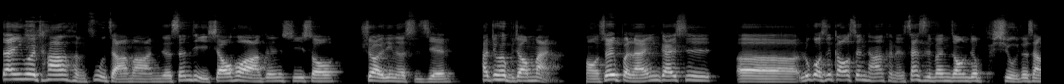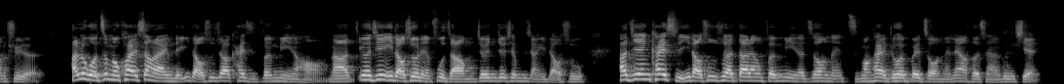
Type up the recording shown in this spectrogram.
但因为它很复杂嘛，你的身体消化跟吸收需要一定的时间，它就会比较慢。哦，所以本来应该是。呃，如果是高升糖，可能三十分钟就咻就上去了。它如果这么快上来，你的胰岛素就要开始分泌了哈。那因为今天胰岛素有点复杂，我们就就先不讲胰岛素。它今天开始胰岛素出来大量分泌了之后呢，脂肪开始就会被走能量合成的路线。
